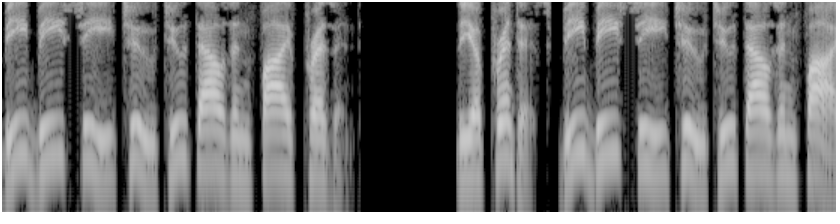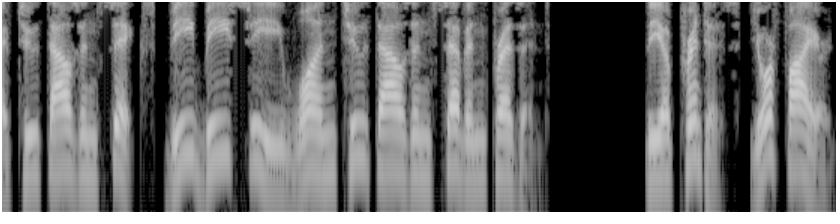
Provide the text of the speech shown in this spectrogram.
BBC 2 2005 present. The Apprentice BBC 2 2005-2006 BBC 1 2007 present. The Apprentice You're Fired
